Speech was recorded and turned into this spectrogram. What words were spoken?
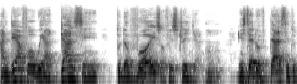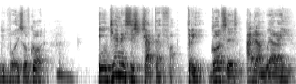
and therefore we are dancing to the voice of a stranger mm-hmm. instead of dancing to the voice of God. In Genesis chapter 3, God says, Adam, where are you?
